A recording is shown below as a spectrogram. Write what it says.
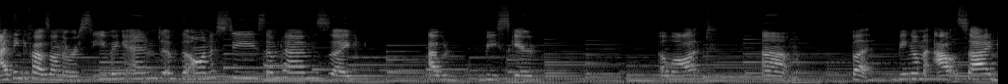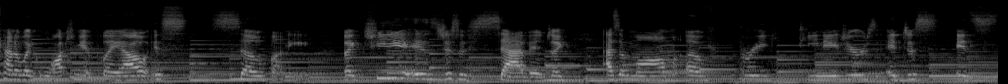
I think if I was on the receiving end of the honesty, sometimes like I would be scared a lot. Um, but being on the outside, kind of like watching it play out, is so funny. Like, she is just a savage. Like, as a mom of three teenagers, it just it's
